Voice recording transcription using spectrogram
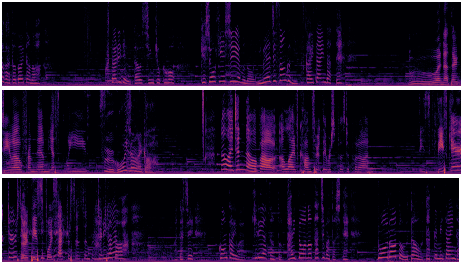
ァーが届いたの2人で歌う新曲を化粧品 CM のイメージソングに使いたいんだって Ooh, another duo from them. Yes, please. すごいじゃないか No, I didn't know about a live concert they were supposed to put on. These these characters or these voice actresses in ありが particular? とう私今回はキリアさんと対等の立場として堂々と歌を歌ってみたいんだ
